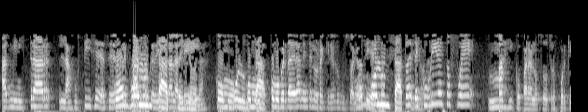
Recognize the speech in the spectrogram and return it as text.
administrar la justicia y hacer el voluntad, que la ley como, como, verdaderamente lo requieren los usuarios. Con voluntad. Entonces, descubrir esto fue mágico para nosotros porque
